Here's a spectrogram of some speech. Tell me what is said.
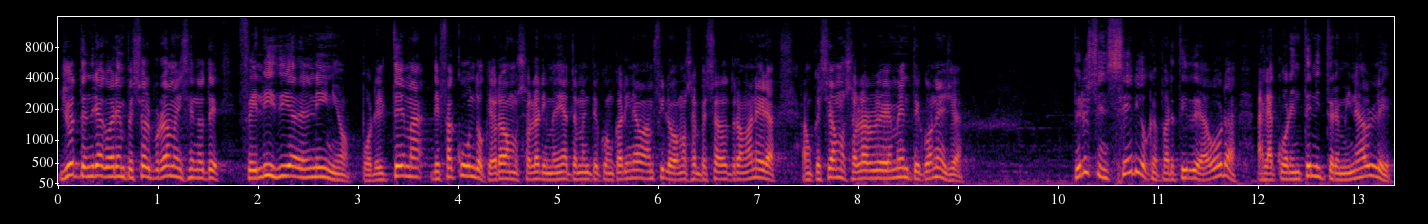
Yo tendría que haber empezado el programa diciéndote feliz día del niño por el tema de Facundo, que ahora vamos a hablar inmediatamente con Karina Banfi, lo vamos a empezar de otra manera, aunque sea vamos a hablar brevemente con ella. ¿Pero es en serio que a partir de ahora, a la cuarentena interminable,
